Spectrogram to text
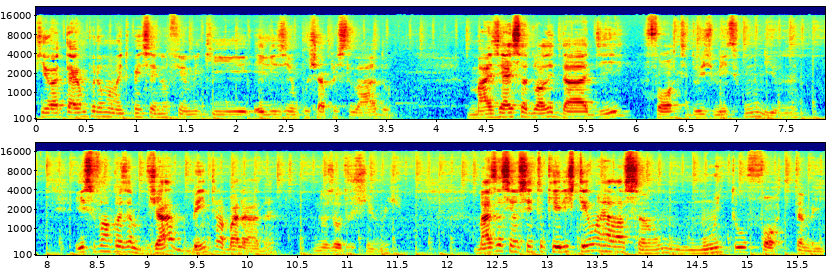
que eu até por um momento pensei no filme que eles iam puxar pra esse lado, mas é essa dualidade forte do Smith com o Neo, né? Isso foi uma coisa já bem trabalhada nos outros filmes, mas assim eu sinto que eles têm uma relação muito forte também.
